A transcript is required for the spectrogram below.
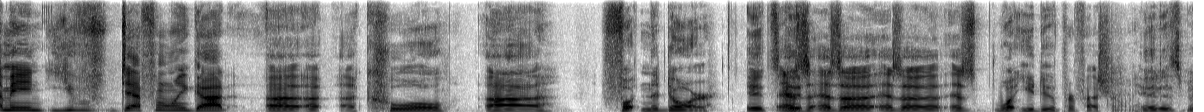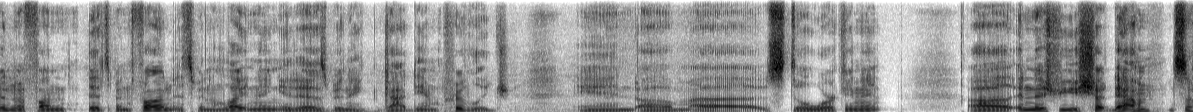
I mean, you've definitely got a a, a cool uh, foot in the door It's as it, as a as a as what you do professionally. it has been a fun. It's been fun. It's been enlightening. It has been a goddamn privilege, and um, uh, still working it. Uh, industry is shut down, so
